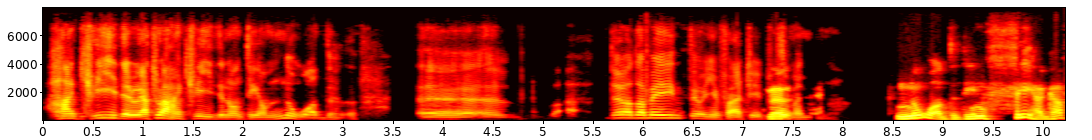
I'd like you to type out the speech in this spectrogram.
Han kvider och jag tror att han kvider någonting om nåd. Eh, döda mig inte ungefär typ. Men- en, Nåd, din fega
